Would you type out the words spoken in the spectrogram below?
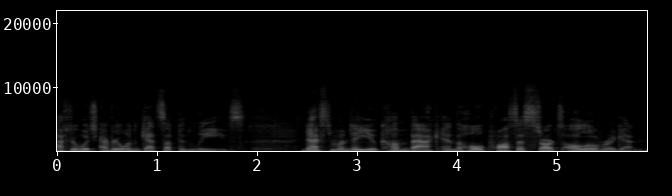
after which everyone gets up and leaves. Next Monday you come back and the whole process starts all over again.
